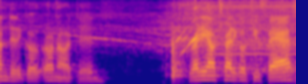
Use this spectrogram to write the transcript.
One did it go? Oh no, it did. Ready? I'll try to go too fast.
